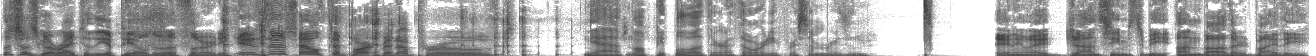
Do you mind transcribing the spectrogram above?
let's just go right to the appeal to authority is this health department approved yeah, well, people love their authority for some reason. anyway john seems to be unbothered by the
